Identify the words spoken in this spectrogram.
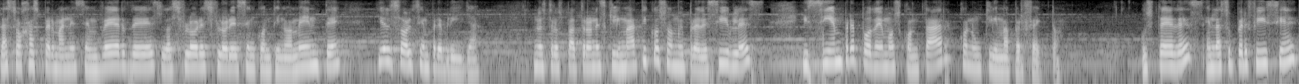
Las hojas permanecen verdes, las flores florecen continuamente y el sol siempre brilla. Nuestros patrones climáticos son muy predecibles y siempre podemos contar con un clima perfecto. Ustedes en la superficie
